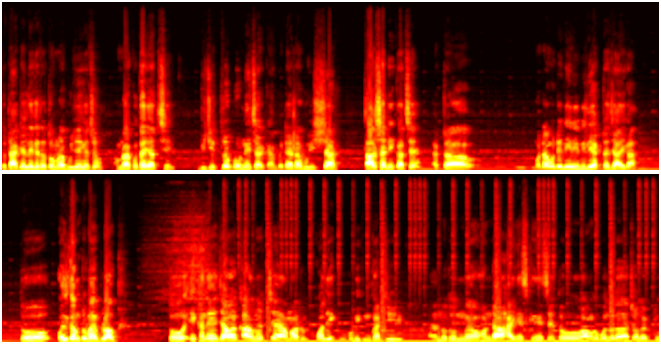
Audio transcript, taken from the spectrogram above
তো টাইটেল দেখে তো তোমরা বুঝে গেছো, আমরা কোথায় যাচ্ছি? বিচিত্রপুর নেচার ক্যাম্প এটা একটা উড়িষ্যার তালসারির কাছে একটা মোটামুটি নিরিবিলি একটা জায়গা। তো ওয়েলকাম টু মাই ব্লগ তো এখানে যাওয়ার কারণ হচ্ছে আমার কলিগ অভিক মুখার্জি নতুন হন্ডা হাইনেস কিনেছে। তো আমাকে বলল, দাদা, চলো একটু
